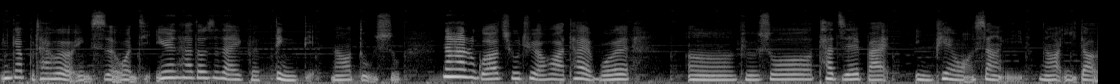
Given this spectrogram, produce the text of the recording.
应该不太会有隐私的问题，因为他都是在一个定点然后读书。那他如果要出去的话，他也不会，嗯，比如说他直接把影片往上移，然后移到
